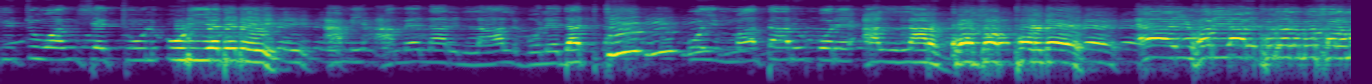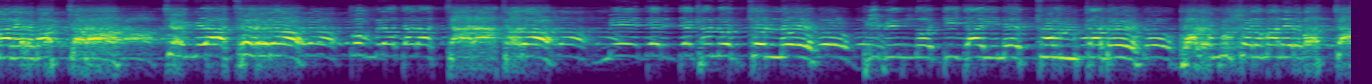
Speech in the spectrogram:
কিছু অংশে চুল উড়িয়ে দেবে। আমি আমেনার লাল বলে যাচ্ছি, ওই মাথার উপরে আল্লাহর গজব পড়বে। এই হরিয়ার ফুলের মুসলমানের বাচ্চারা চেংড়া ছেলেরা, তোমরা যারা চারা চারা, মেয়েদের দেখানোর জন্য বিভিন্ন ডিজাইনের চুল কাটো। বড় মুসলমানের বাচ্চা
